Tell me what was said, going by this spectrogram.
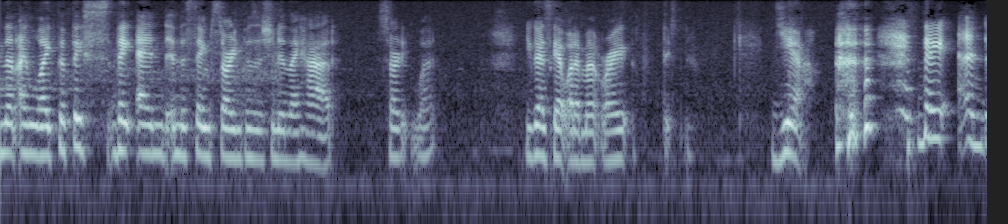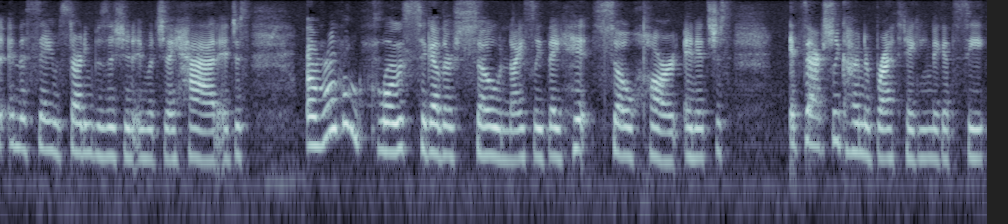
And then I like that they they end in the same starting position and they had. Starting what? You guys get what I meant, right? They- yeah. they end in the same starting position in which they had. It just everything flows together so nicely. They hit so hard and it's just it's actually kind of breathtaking to get to see.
